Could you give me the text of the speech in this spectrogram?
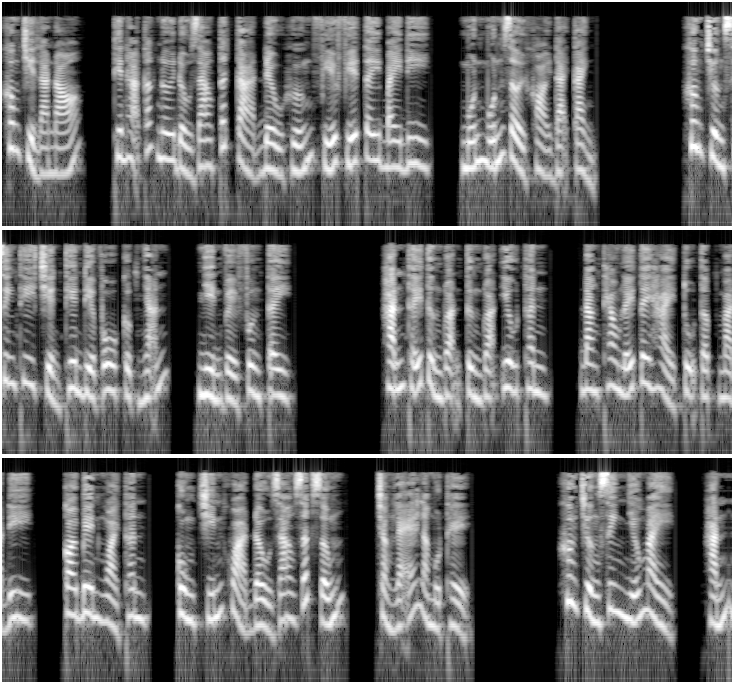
không chỉ là nó thiên hạ các nơi đầu dao tất cả đều hướng phía phía tây bay đi, muốn muốn rời khỏi đại cảnh. Khương Trường Sinh thi triển thiên địa vô cực nhãn, nhìn về phương tây. Hắn thấy từng đoạn từng đoạn yêu thân đang theo lấy Tây Hải tụ tập mà đi, coi bên ngoài thân cùng chín quả đầu dao rất giống, chẳng lẽ là một thể? Khương Trường Sinh nhớ mày, hắn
